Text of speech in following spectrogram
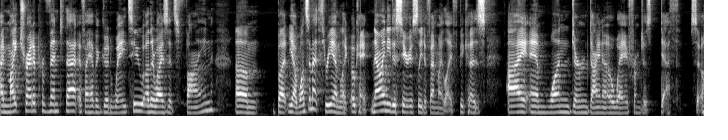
I might try to prevent that if I have a good way to. Otherwise, it's fine. Um, but yeah, once I'm at three, I'm like, okay, now I need to seriously defend my life because I am one Derm Dyna away from just death. So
